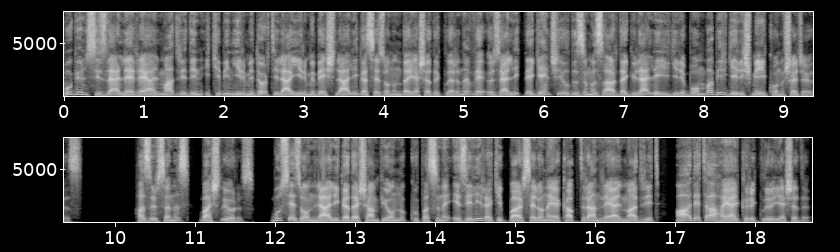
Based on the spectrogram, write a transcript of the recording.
Bugün sizlerle Real Madrid'in 2024 ila 25 La Liga sezonunda yaşadıklarını ve özellikle genç yıldızımız Arda Güler'le ilgili bomba bir gelişmeyi konuşacağız. Hazırsanız, başlıyoruz. Bu sezon La Liga'da şampiyonluk kupasını ezeli rakip Barcelona'ya kaptıran Real Madrid, adeta hayal kırıklığı yaşadı.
